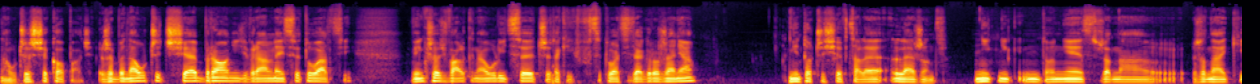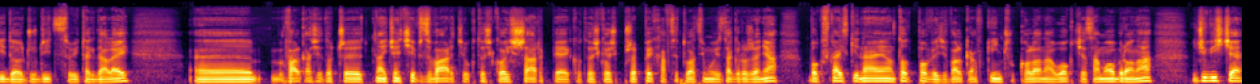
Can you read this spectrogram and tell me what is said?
Nauczysz się kopać. Żeby nauczyć się bronić w realnej sytuacji. Większość walk na ulicy, czy takich sytuacji zagrożenia, nie toczy się wcale leżąc. Nikt, nikt, to nie jest żadna, żadna aikido, jiu-jitsu i tak dalej. E, walka się toczy najczęściej w zwarciu, ktoś kogoś szarpie, ktoś kogoś przepycha w sytuacji mówię, zagrożenia. Boks tajski daje na to odpowiedź. Walka w klinczu, kolana, łokcie, samoobrona. Oczywiście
